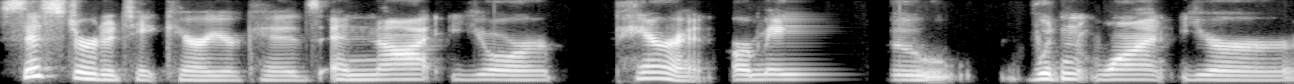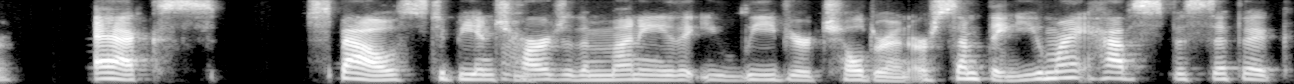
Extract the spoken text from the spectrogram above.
sister to take care of your kids and not your parent or maybe you wouldn't want your ex spouse to be in hmm. charge of the money that you leave your children or something you might have specific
